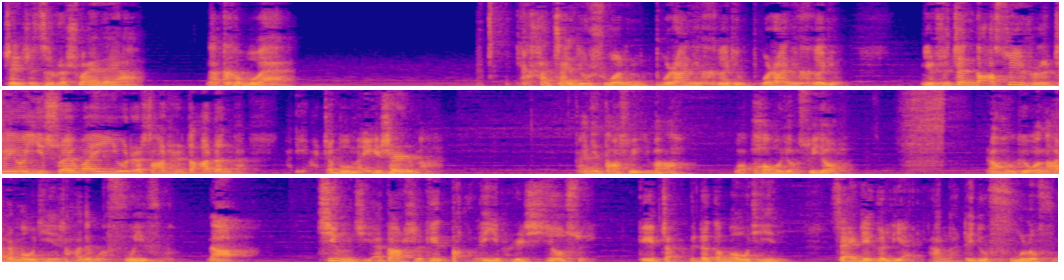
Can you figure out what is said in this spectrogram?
真是自个儿摔的呀？那可不呗！你看，咱就说了，你不让你喝酒，不让你喝酒，你说真大岁数了，真要一摔，万一有点啥事咋整啊？哎呀，这不没事吗？赶紧打水去吧啊！我泡泡脚睡觉了，然后给我拿点毛巾啥的，我敷一敷。啊，静姐当时给打了一盆洗脚水，给整的这个毛巾。在这个脸上啊，这就敷了敷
